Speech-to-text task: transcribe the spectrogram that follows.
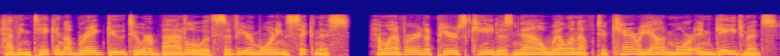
having taken a break due to her battle with severe morning sickness. However it appears Kate is now well enough to carry out more engagements.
